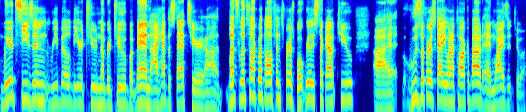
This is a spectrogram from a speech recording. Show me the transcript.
weird season, rebuild year two, number two. But man, I have the stats here. Uh, let's let's talk about the offense first. What really stuck out to you? Uh, who's the first guy you want to talk about, and why is it Tua?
